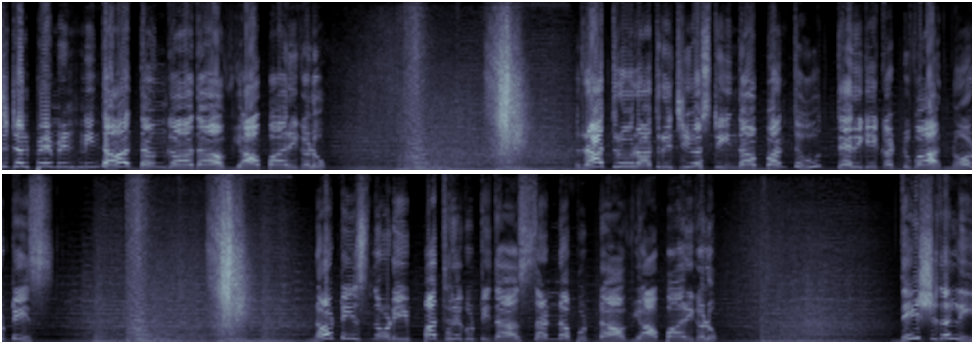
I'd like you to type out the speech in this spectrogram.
ಡಿಜಿಟಲ್ ಪೇಮೆಂಟ್ನಿಂದ ದಂಗಾದ ವ್ಯಾಪಾರಿಗಳು. ರಾತ್ರೋರಾತ್ರಿ ಜಿಎಸ್ಟಿಯಿಂದ ಬಂತು ತೆರಿಗೆ ಕಟ್ಟುವ ನೋಟಿಸ್. ನೋಟಿಸ್ ನೋಡಿ ಪಥರಗುಟ್ಟಿದ ಸಣ್ಣ ಪುಟ್ಟ ವ್ಯಾಪಾರಿಗಳು. ದೇಶದಲ್ಲಿ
